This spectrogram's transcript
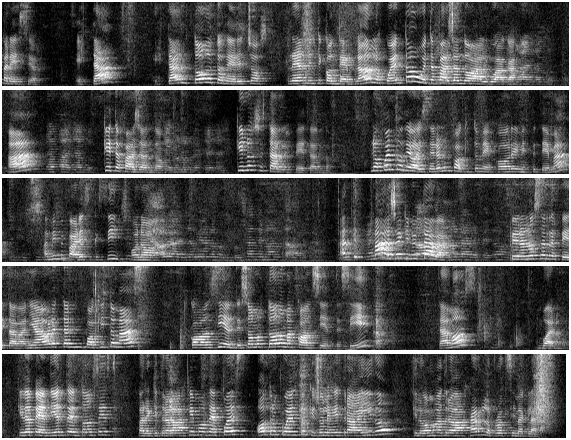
pareció? ¿Está? ¿Están todos estos derechos realmente contemplados en los cuentos o está fallando algo Está acá? fallando. ¿Ah? Está fallando. ¿Qué está fallando? Que no lo respetan. ¿Qué no se está respetando? ¿Los cuentos de hoy serán un poquito mejor en este tema? A mí me parece que sí, ¿o no? Ahora ya antes no estaba. Antes, más allá que no estaba. Pero no se respetaban y ahora están un poquito más conscientes, somos todos más conscientes, ¿sí? ¿Estamos? Bueno, queda pendiente entonces para que trabajemos después otro cuento que yo les he traído, que lo vamos a trabajar la próxima clase.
